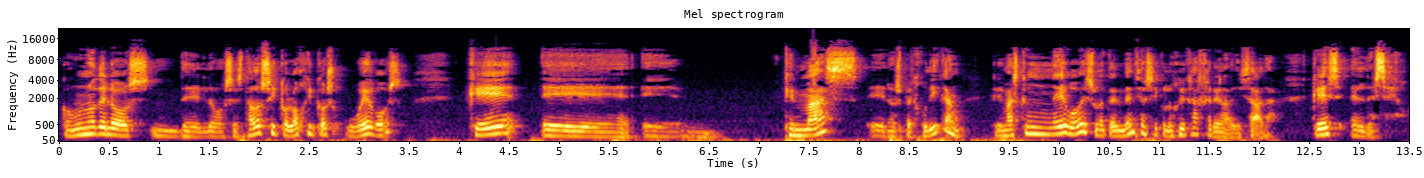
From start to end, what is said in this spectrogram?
con uno de los, de los estados psicológicos o egos que, eh, eh, que más nos perjudican que más que un ego es una tendencia psicológica generalizada, que es el deseo.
